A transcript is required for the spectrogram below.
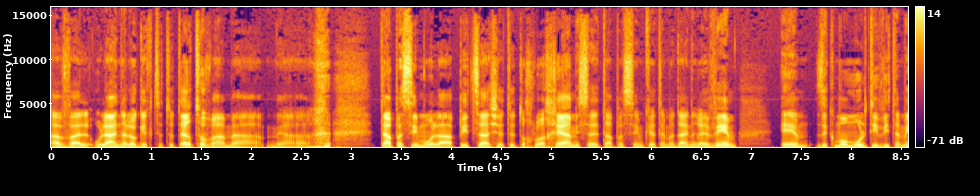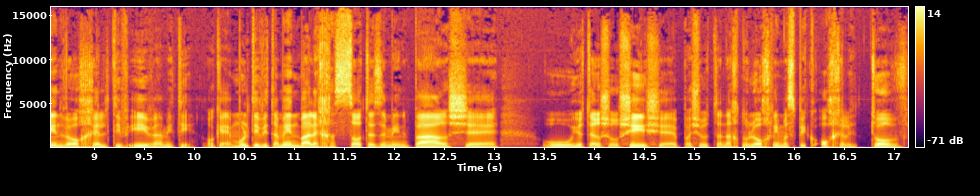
אבל אולי אנלוגיה קצת יותר טובה מהטאפסים מה, מול הפיצה שתאכלו אחרי המסעדת טאפסים, כי אתם עדיין רעבים. אמ, זה כמו מולטי ויטמין ואוכל טבעי ואמיתי. אוקיי, מולטי ויטמין בא לכסות איזה מין פער ש... הוא יותר שורשי, שפשוט אנחנו לא אוכלים מספיק אוכל טוב,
